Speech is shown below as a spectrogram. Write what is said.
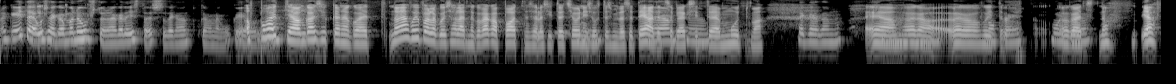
aga edevusega ma nõustun, aga teiste asjadega natuke nagu keeruline. apaatia on ka sihuke nagu, et nojah, võib-olla kui sa oled nagu väga apaatne selle situatsiooni mm. suhtes, mida sa tead, et sa peaksid ja. Äh, muutma. tegelema. ja mm. väga, väga huvitav okay.. aga et noh, jah,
